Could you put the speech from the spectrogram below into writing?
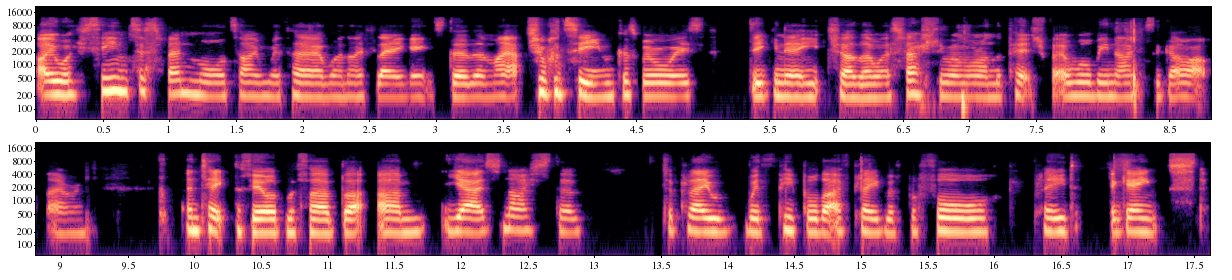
i always seem to spend more time with her when i play against her than my actual team because we're always digging at each other especially when we're on the pitch. But it will be nice to go out there and and take the field with her. But um yeah it's nice to to play with people that i've played with before played against.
